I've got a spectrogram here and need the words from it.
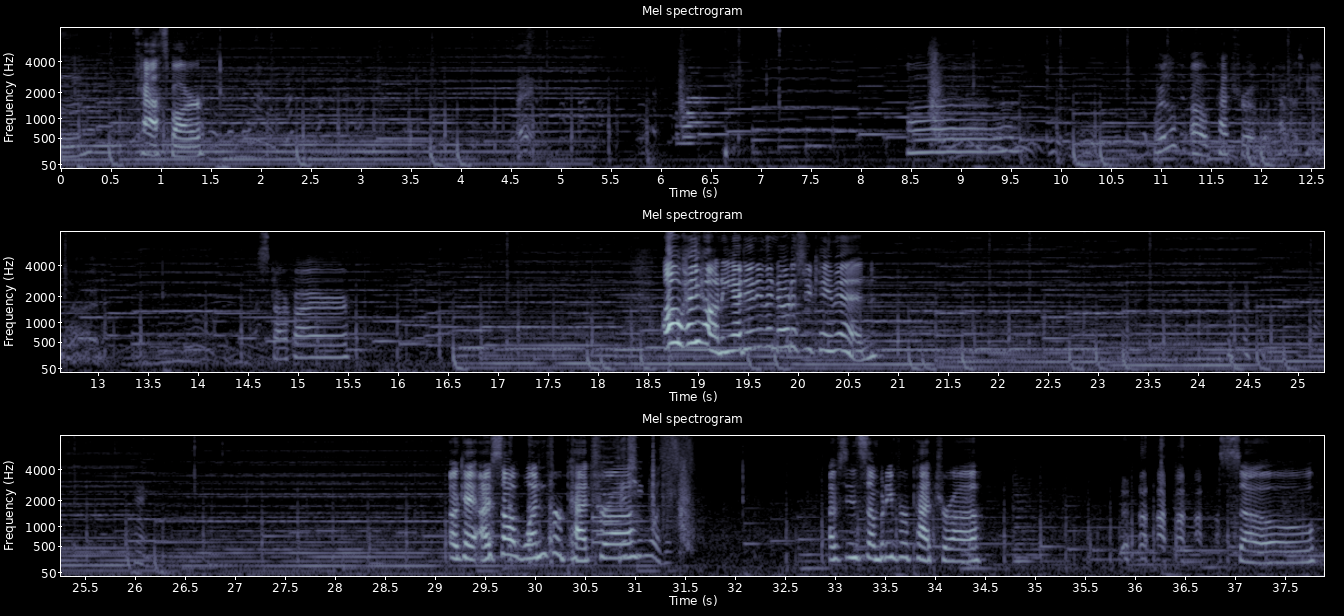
Caspar? Uh, where the f- oh Petra would have his hand tied. Starfire. Oh hey honey, I didn't even notice you came in. Okay, I saw one for Petra. I've seen somebody for Petra. So.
